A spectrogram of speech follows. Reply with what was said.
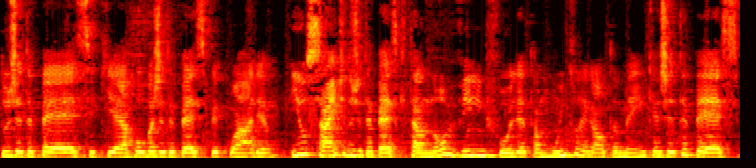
do GTPS, que é GTPS Pecuária, e o site do GTPS que tá novinho em folha, tá muito legal também, que é gtps.org.br.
